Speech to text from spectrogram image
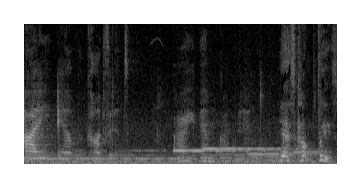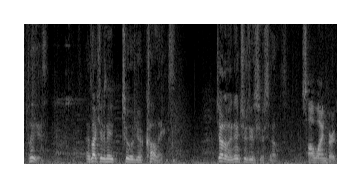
I am confident. I am confident. Yes, come, please, please. I'd like you to meet two of your colleagues. Gentlemen, introduce yourselves. Saul Weinberg,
